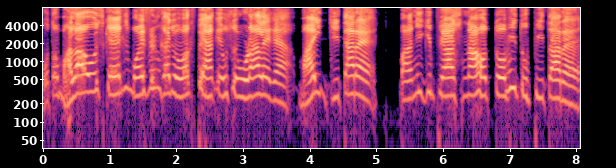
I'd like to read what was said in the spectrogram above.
वो तो भला हो उसके एक्स बॉयफ्रेंड का जो वक्त पे आके उसे उड़ा ले गया भाई, जीता रहे। पानी की प्यास ना हो तो भी तू पीता रहे।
